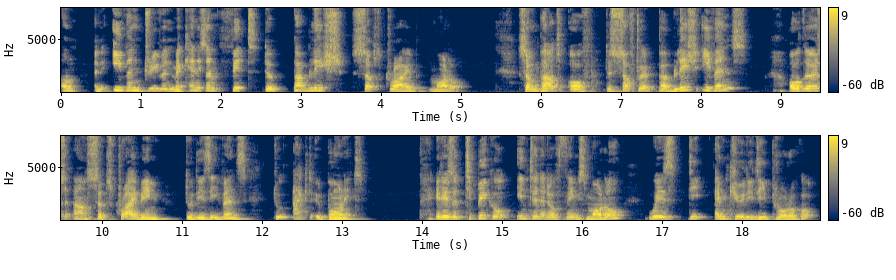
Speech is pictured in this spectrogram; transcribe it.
on an event-driven mechanism fit the publish-subscribe model. Some parts of the software publish events, others are subscribing to these events to act upon it. It is a typical Internet of Things model with the MQTT protocol.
